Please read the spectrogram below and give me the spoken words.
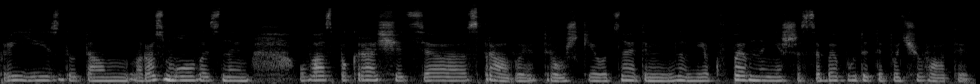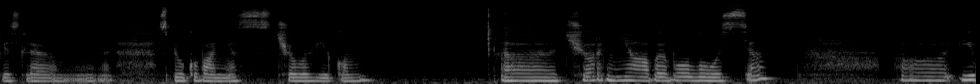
приїзду, там, розмови з ним, у вас покращаться справи трошки. От знаєте, ну, як впевненіше себе будете почувати після спілкування з чоловіком. Е, Чорняве волосся. Е, І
